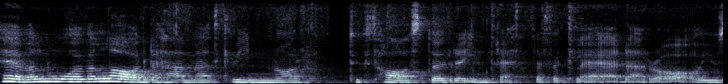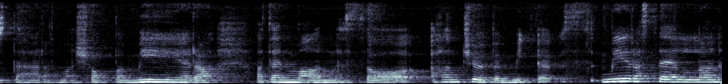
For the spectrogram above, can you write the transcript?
Det är väl nog överlag det här med att kvinnor tycks ha större intresse för kläder och, och just det här att man shoppar mera, att en man så, han köper s- mera sällan,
